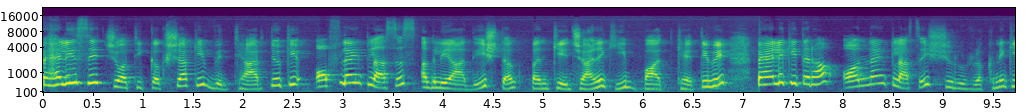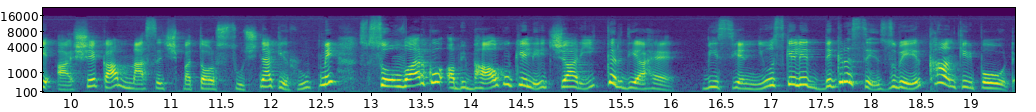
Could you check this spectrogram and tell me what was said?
पहली से चौथी कक्षा के विद्यार्थियों के ऑफलाइन क्लासेस अगले आदेश तक बंद किए जाने की बात कहते हुए पहले की तरह ऑनलाइन क्लासेस शुरू रखने के आशय का मैसेज बतौर सूचना के रूप में सोमवार को अभिभावकों के लिए जारी कर दिया है। बीसीएन न्यूज़ के लिए दिग्र से जुबेर खान की रिपोर्ट।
